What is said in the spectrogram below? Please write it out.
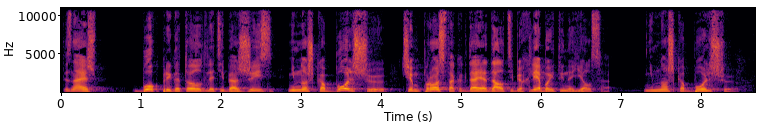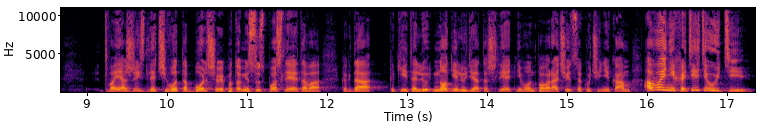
ты знаешь, Бог приготовил для тебя жизнь немножко большую, чем просто, когда я дал тебе хлеба, и ты наелся. Немножко большую. Твоя жизнь для чего-то большего. И потом Иисус после этого, когда какие-то люди, многие люди отошли от Него, Он поворачивается к ученикам, а вы не хотите уйти?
